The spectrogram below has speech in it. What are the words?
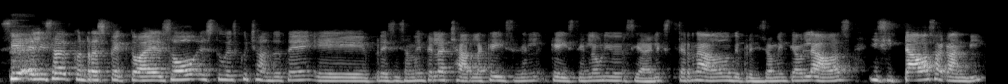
Sí, Elizabeth, con respecto a eso, estuve escuchándote eh, precisamente la charla que diste, en, que diste en la Universidad del Externado, donde precisamente hablabas y citabas a Gandhi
